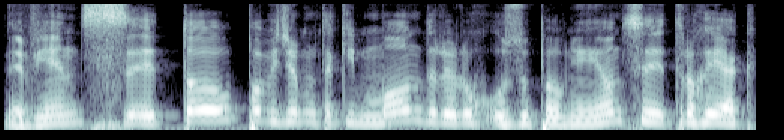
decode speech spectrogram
Więc y, to powiedziałbym taki mądry ruch uzupełniający, trochę jak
